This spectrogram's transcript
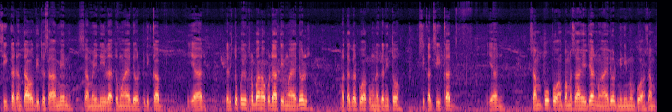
Sikad ang tawag dito sa amin. Sa Maynila to mga idol, Pidikab. Yan. Ganito po yung trabaho ko dati mga idol. Matagal po akong naganito. Sikad-sikad. Yan. Sampu po ang pamasahe dyan mga idol. Minimum po ang 10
